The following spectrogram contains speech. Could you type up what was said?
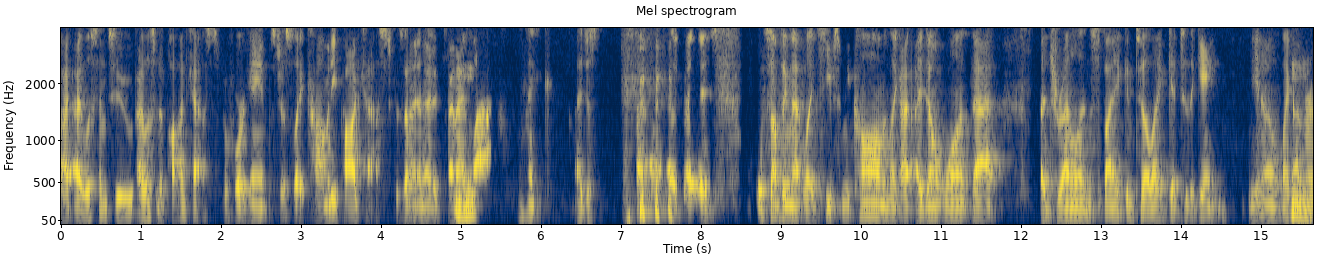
I, I, listen to, I listen to podcasts before games, just like comedy podcasts. Cause then I, and I, and mm-hmm. I laugh. Like I just, I, like, it's, it's something that like keeps me calm. And like, I, I, don't want that adrenaline spike until I get to the game, you know, like mm-hmm. I'm really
